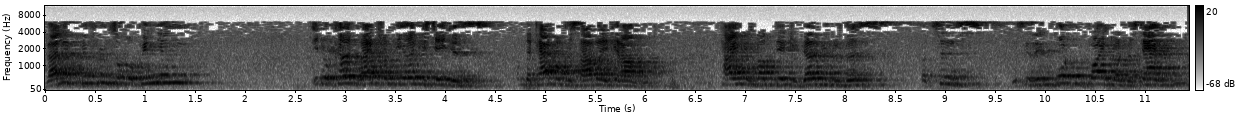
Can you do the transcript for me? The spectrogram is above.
Valid difference of opinion, it occurred right from the early stages, from the time of the Sahaba Ikram. Time is not there to delve into this, but since this is an important point to understand,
